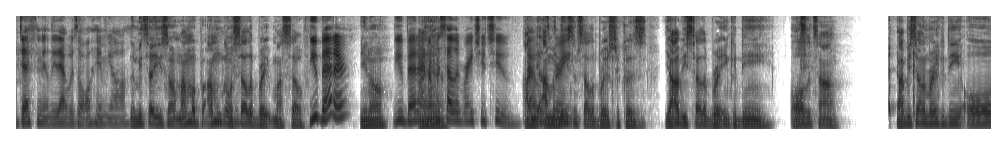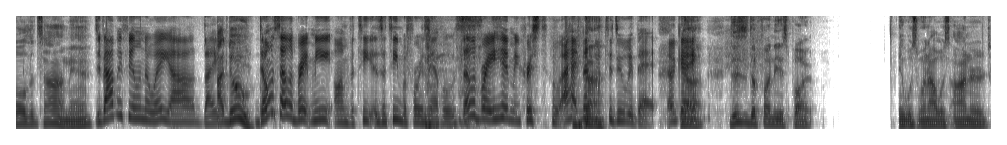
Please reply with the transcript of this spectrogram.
definitely that was all him, y'all. Let me tell you something. I'm a, I'm Mm-hmm. gonna celebrate myself. You better. You know, You better. I and I'm gonna celebrate you too. That I, I'm gonna need some celebration because y'all be celebrating Kadeen all the time. Y'all be celebrating Kadeen all the time, man. Devale be feeling the way, y'all. Like I do. Don't celebrate me on Zatima, for example. celebrate him and Crystal. I had nothing Nah. to do with that. Okay. Nah, this is the funniest part. It was when I was honored.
